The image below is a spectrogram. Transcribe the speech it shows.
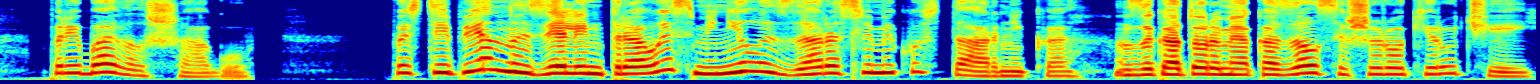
— прибавил шагу. Постепенно зелень травы сменилась зарослями кустарника, за которыми оказался широкий ручей.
